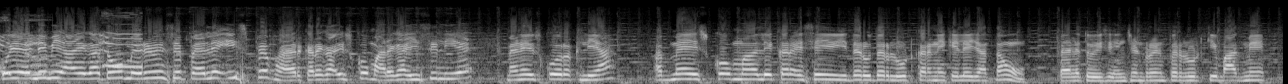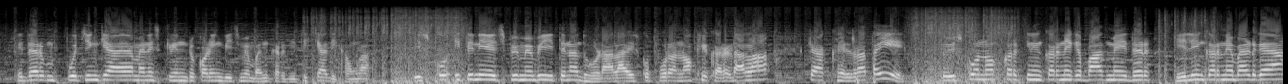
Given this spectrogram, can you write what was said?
कोई एनिमी आएगा तो मेरे से पहले इस पे फायर करेगा, इसको मारेगा, इसीलिए मैंने इसको रख लिया। अब मैं इसको लेकर ऐसे ही इधर उधर लूट करने के लिए जाता हूँ। पहले तो इस एंशेंट ट्रेन पर लूट की बाद में इधर पूछिंग के आया, मैंने स्क्रीन रिकॉर्डिंग बीच में बंद कर दी थी, क्या दिखाऊँगा? इसको इतनी एच में भी इतना धो डाला, इसको पूरा नौके कर डाला, क्या खेल रहा था ये? तो इसको नॉक कर, करने के बाद मैं इधर हीलिंग करने बैठ गया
